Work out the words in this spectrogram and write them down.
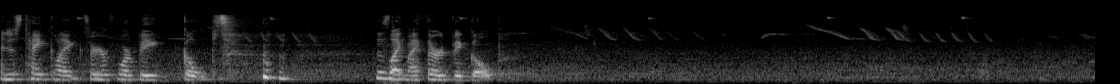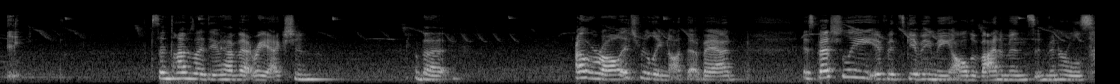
I just take like three or four big gulps. this is like my third big gulp. Sometimes I do have that reaction, but overall it's really not that bad. Especially if it's giving me all the vitamins and minerals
